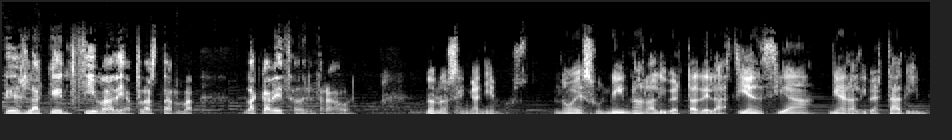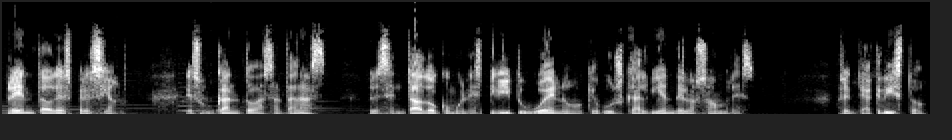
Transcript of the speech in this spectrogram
que es la que encima de aplastarla la cabeza del dragón. No nos engañemos, no es un himno a la libertad de la ciencia ni a la libertad de imprenta o de expresión. Es un canto a Satanás, presentado como el espíritu bueno que busca el bien de los hombres, frente a Cristo,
